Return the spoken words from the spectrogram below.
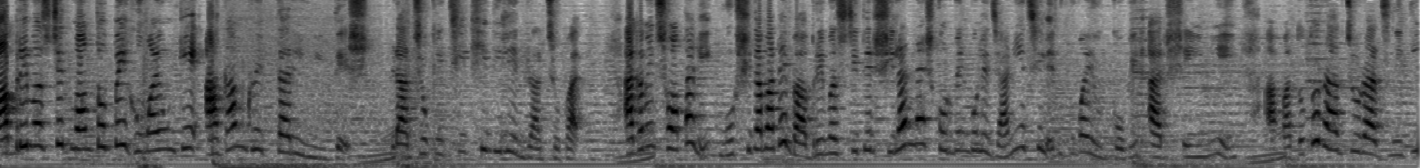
বাবরি মসজিদ মন্তব্যে হুমায়ুনকে আগাম গ্রেপ্তারের নির্দেশ। রাজ্যকে চিঠি দিলেন রাজ্যপাল। আগামী ছ তারিখ মুর্শিদাবাদে বাবরি মসজিদের শিলান্যাস করবেন বলে জানিয়েছিলেন হুমায়ুন কবির, আর সেই নিয়েই আপাতত রাজ্য রাজনীতি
